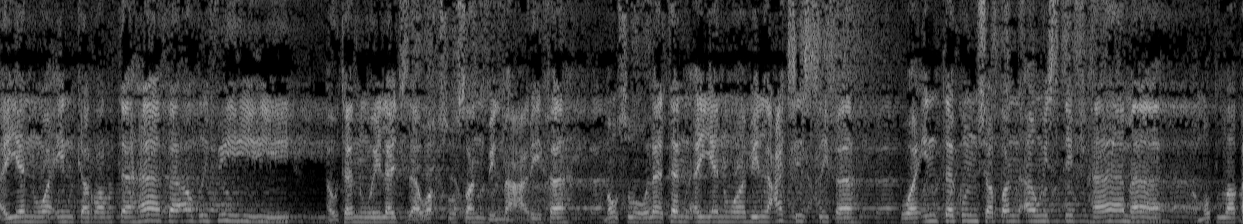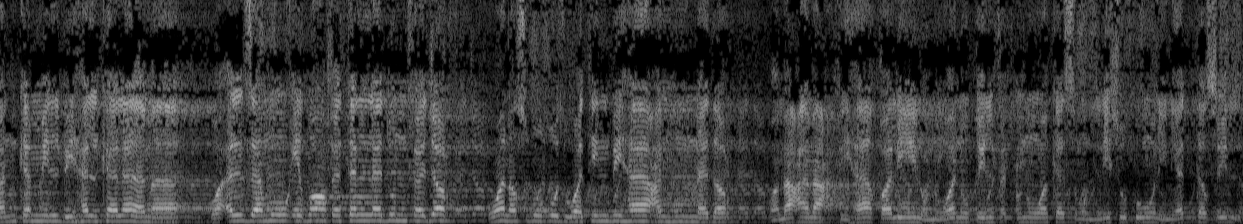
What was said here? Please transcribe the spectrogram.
أيا وإن كررتها فأضفي أو تنوي الأجز وخصوصا بالمعرفة موصولة أيا وبالعكس الصفة وإن تكن شرطا أو استفهاما ومطلقا كمل بها الكلاما وألزموا إضافة لدن فجر ونصب غدوة بها عنه الندر ومع معفها قليل ونقل فتح وكسر لسكون يتصل.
